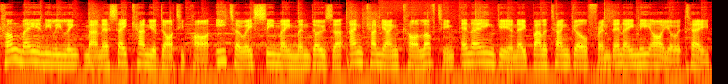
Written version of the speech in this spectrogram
Kung May Anili Link Man Sa Kanya Dati Par, Ito A C Maine Mendoza, Ang Kanyang Car Love Team, Na Ingian A Balatang Girlfriend Na Ni Arjo Atayde.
